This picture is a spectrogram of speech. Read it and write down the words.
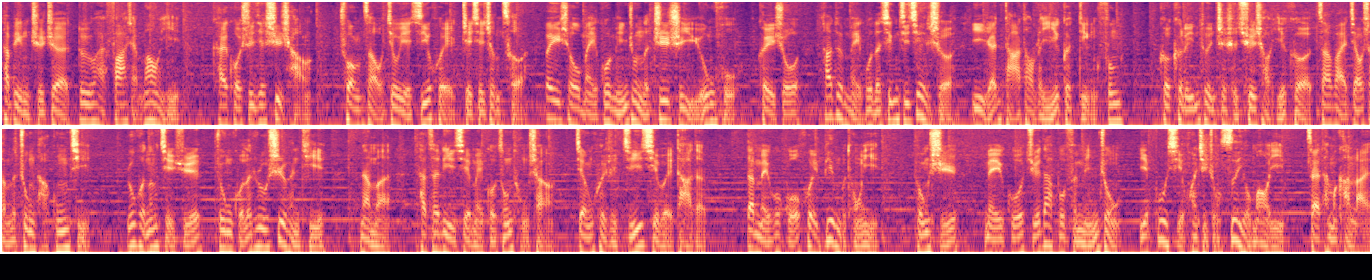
他秉持着对外发展贸易、开阔世界市场、创造就业机会这些政策，备受美国民众的支持与拥护。可以说，他对美国的经济建设已然达到了一个顶峰。可克林顿只是缺少一个在外交上的重大功绩。如果能解决中国的入世问题，那么他在历届美国总统上将会是极其伟大的。但美国国会并不同意。同时，美国绝大部分民众也不喜欢这种自由贸易，在他们看来，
